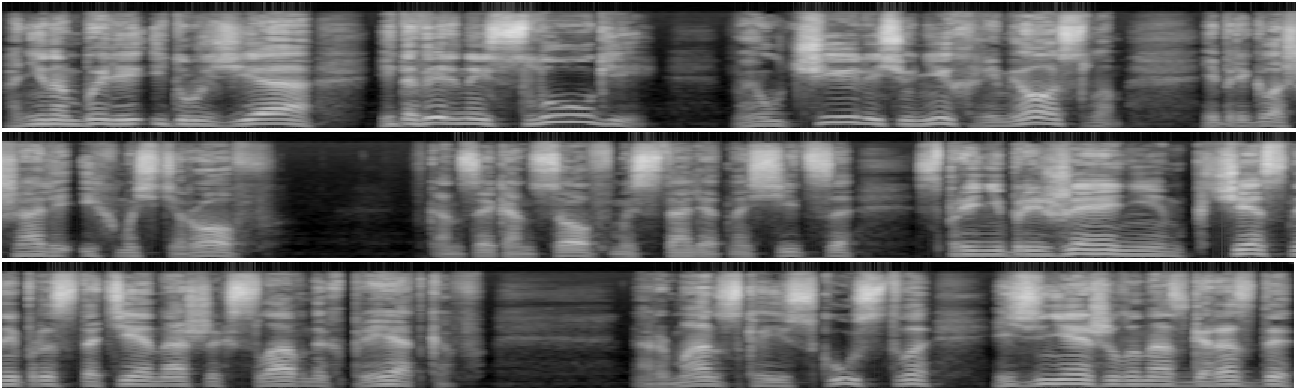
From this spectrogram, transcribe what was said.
Они нам были и друзья, и доверенные слуги. Мы учились у них ремеслам и приглашали их мастеров. В конце концов, мы стали относиться с пренебрежением к честной простоте наших славных предков. Нормандское искусство изнежило нас гораздо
